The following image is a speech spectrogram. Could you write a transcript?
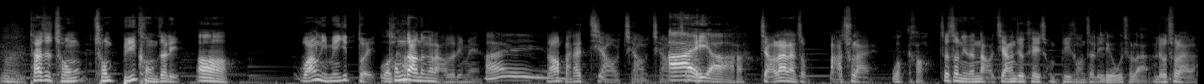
嗯。它是从从鼻孔这里啊，往里面一怼，我靠。通到那个脑子里面，哎，然后把它搅搅搅，哎搅呀，搅烂了之后拔出来，我靠，这时候你的脑浆就可以从鼻孔这里流出来了，流出来了，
